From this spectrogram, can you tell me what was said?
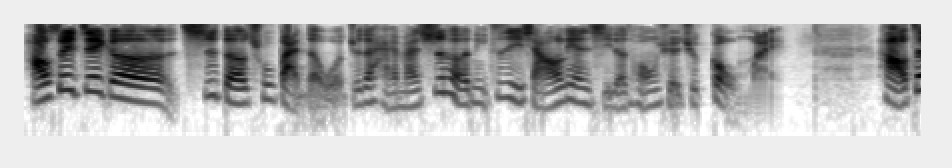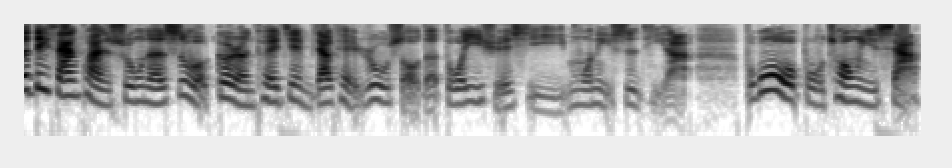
好，所以这个师德出版的，我觉得还蛮适合你自己想要练习的同学去购买。好，这第三款书呢，是我个人推荐比较可以入手的多益学习模拟试题啦。不过我补充一下，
